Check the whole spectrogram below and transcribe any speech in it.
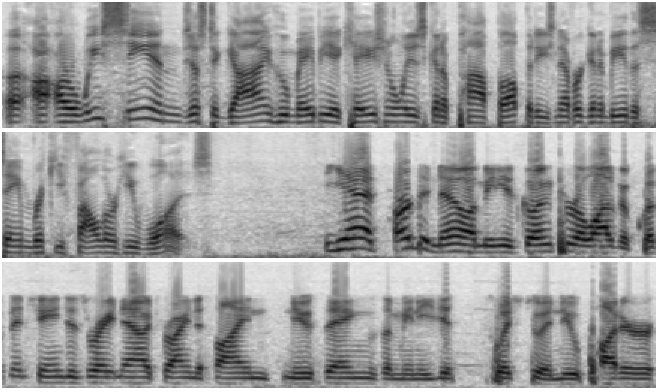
uh, are are we seeing just a guy who maybe occasionally is going to pop up, but he's never going to be the same Rickie Fowler he was? Yeah, it's hard to know. I mean, he's going through a lot of equipment changes right now, trying to find new things. I mean, he just switched to a new putter.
